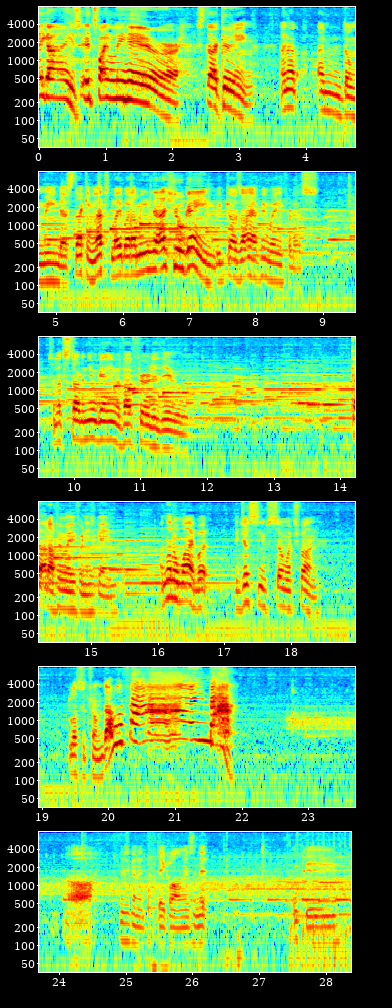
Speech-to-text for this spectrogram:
Hey guys, it's finally here! Stacking! And I, I don't mean the stacking let's play, but I mean the actual game, because I have been waiting for this. So let's start a new game without further ado. God, I've been waiting for this game. I don't know why, but it just seems so much fun. Plus it's from Double Fine! Oh, ah! ah, this is gonna take long, isn't it? Okay.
